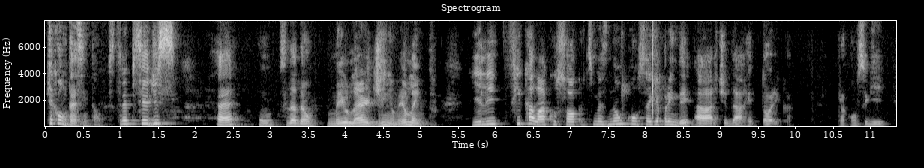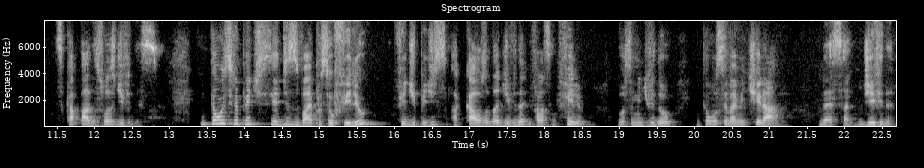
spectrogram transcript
que acontece então? Strepsíades é um cidadão meio lerdinho, meio lento. E ele fica lá com Sócrates, mas não consegue aprender a arte da retórica para conseguir escapar das suas dívidas. Então Strepsíades vai para o seu filho Fidípides a causa da dívida e fala assim: Filho, você me endividou, então você vai me tirar dessa dívida.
